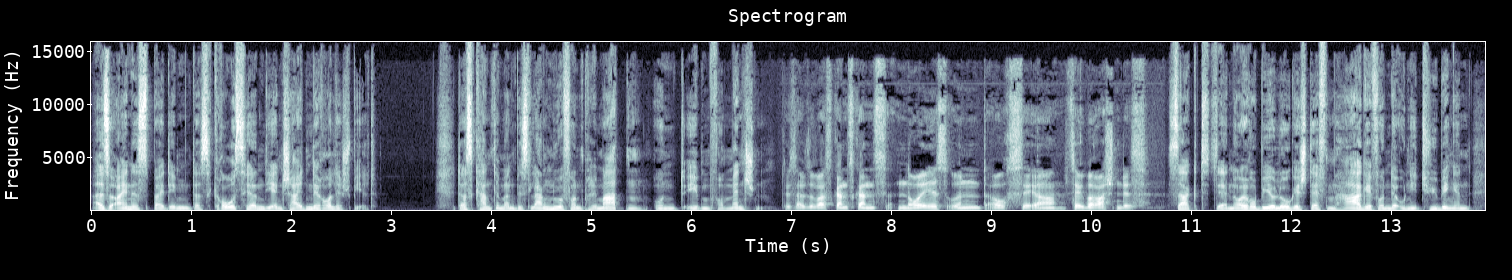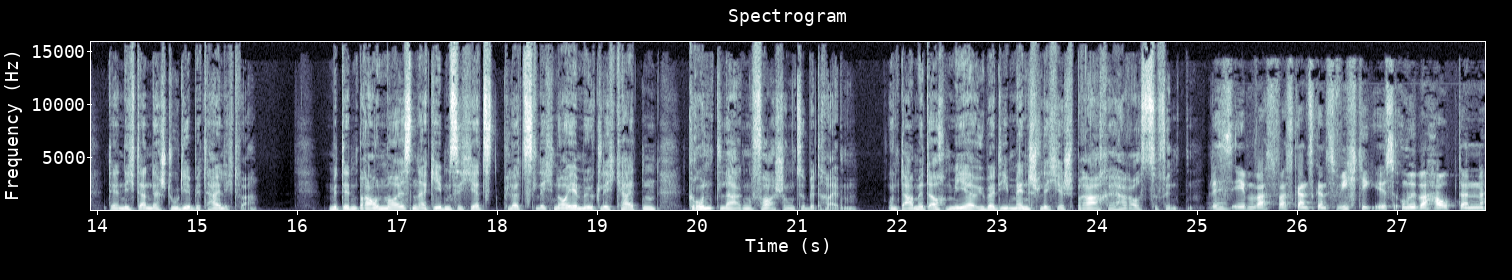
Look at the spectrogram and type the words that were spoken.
Also eines, bei dem das Großhirn die entscheidende Rolle spielt. Das kannte man bislang nur von Primaten und eben vom Menschen. Das ist also was ganz, ganz Neues und auch sehr, sehr Überraschendes. Sagt der Neurobiologe Steffen Hage von der Uni Tübingen, der nicht an der Studie beteiligt war. Mit den Braunmäusen ergeben sich jetzt plötzlich neue Möglichkeiten, Grundlagenforschung zu betreiben und damit auch mehr über die menschliche Sprache herauszufinden. Das ist eben was, was ganz, ganz wichtig ist, um überhaupt dann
